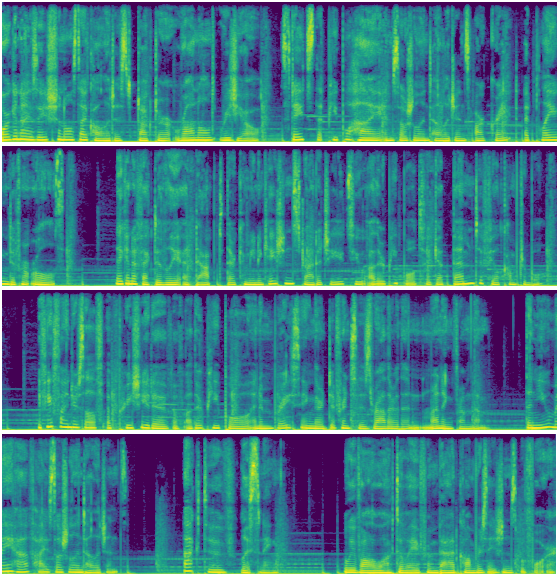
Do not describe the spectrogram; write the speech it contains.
Organizational psychologist Dr. Ronald Riggio states that people high in social intelligence are great at playing different roles they can effectively adapt their communication strategy to other people to get them to feel comfortable. If you find yourself appreciative of other people and embracing their differences rather than running from them, then you may have high social intelligence. Active listening. We've all walked away from bad conversations before,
